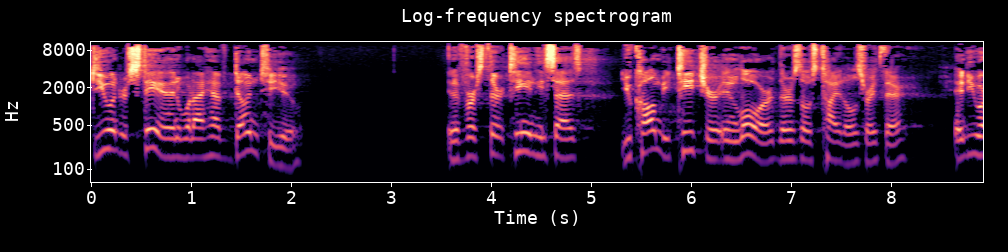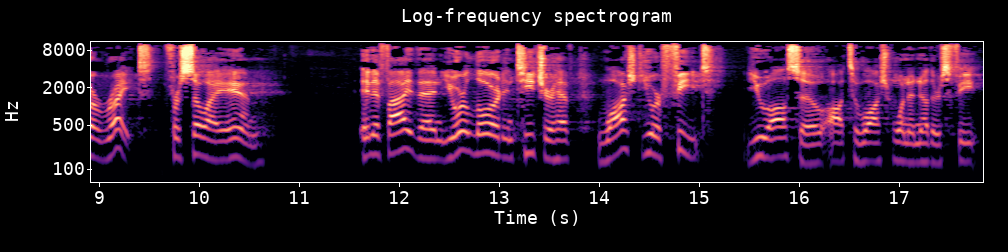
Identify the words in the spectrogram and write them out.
Do you understand what I have done to you? And in verse 13, he says, You call me teacher and Lord. There's those titles right there. And you are right, for so I am. And if I then, your Lord and teacher, have washed your feet, you also ought to wash one another's feet.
